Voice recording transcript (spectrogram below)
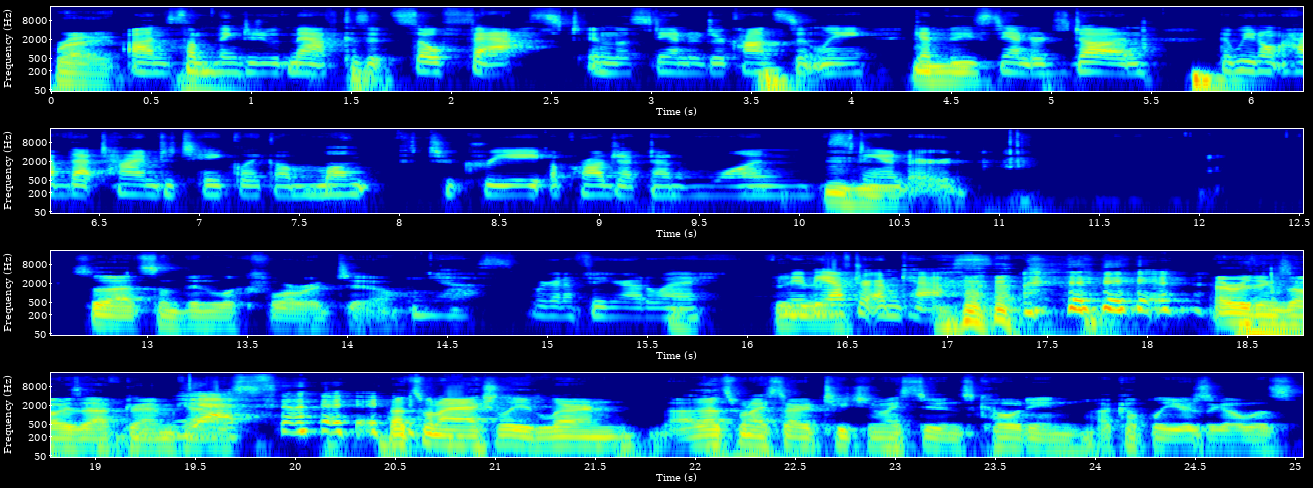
Right. on something to do with math because it's so fast and the standards are constantly get Mhm. these standards done that we don't have that time to take like a month to create a project on one Mhm. standard. So that's something to look forward to. Yes, we're gonna figure out a way. Figure- Maybe after MCAS. Everything's always after MCAS. yes. that's when I actually learned. Uh, that's when I started teaching my students coding a couple of years ago. Was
